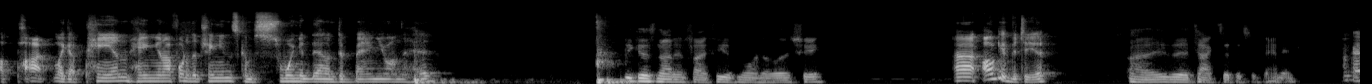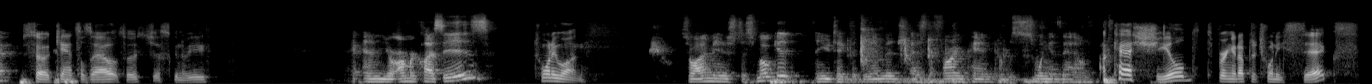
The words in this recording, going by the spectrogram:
a pot, like a pan hanging off one of the chains, comes swinging down to bang you on the head. Because not in five feet of Norhill, is she? Uh, I'll give it to you. Uh, the attack's at disadvantage. Okay. So it cancels out. So it's just going to be And your armor class is? 21. So I managed to smoke it, and you take the damage as the frying pan comes swinging down. I'll cast Shield to bring it up to 26.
